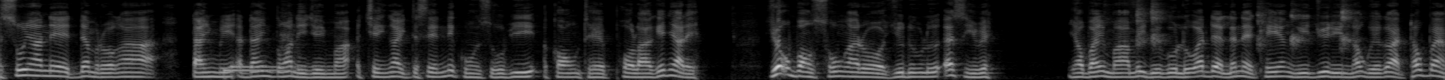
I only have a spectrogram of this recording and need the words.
အစိုးရနဲ့တက်မတော်က တိုင်မင်အတိုင်းသွားနေချိန်မှာအချိန်ကိုက်30နှစ်ခွန်ဆိုပြီးအကောင့်ထဲပေါ်လာခဲ့ကြတယ်။ရုပ်အပေါင်းဆုံးကတော့ UWSC ပဲ။မြောက်ပိုင်းမှာမိတွေကိုလိုအပ်တဲ့လက်နက်ခဲယမ်းငွေကြွေးတွေနောက်ွယ်ကထောက်ပံ့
